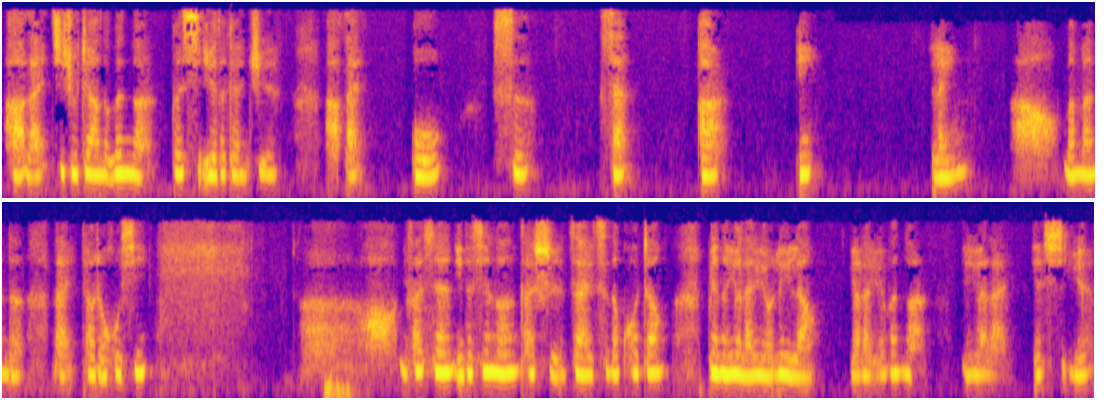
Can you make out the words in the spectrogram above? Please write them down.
好，来记住这样的温暖跟喜悦的感觉。好，来，五、四、三、二。一零，好，慢慢的来调整呼吸。好，你发现你的心轮开始再一次的扩张，变得越来越有力量，越来越温暖，也越来越喜悦。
